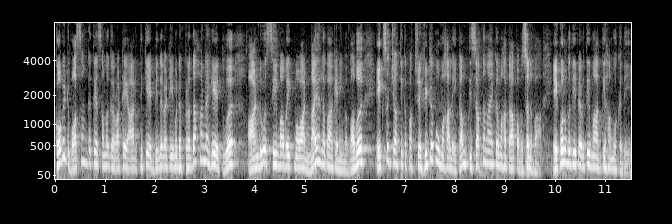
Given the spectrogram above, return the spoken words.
කොවිඩ් වසංගතය සමග රටේ ආර්ථිකයේ බිඳවැටීමට ප්‍රධාන හේතුව ආණ්ඩුව සීමාව ඉක්මවා ණය ලබා ගැනීම බව එක්සත් ජාතික පක්ෂ හිටපු මහලේකම් තිසතනායක මහතා පවසනවා. ඒ කොළඹදී පැවති මාධ්‍ය හමුවකදී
